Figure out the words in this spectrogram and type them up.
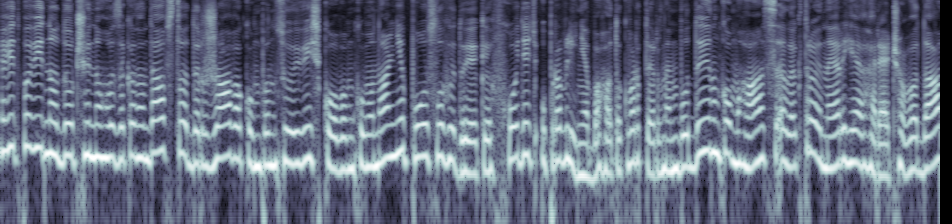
Відповідно до чинного законодавства, держава компенсує військовим комунальні послуги, до яких входять управління багатоквартирним будинком, газ, електроенергія, гаряча вода,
